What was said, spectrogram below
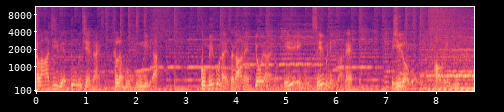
ကလားကြီးပဲသူ့အကျင့်တိုင်းကလမူမူးနေတာကိုမင်းကိုနိုင်စကားနဲ့ပြောရရင်တော့ဘေးအိမ်ကိုဈေးမနေပါနဲ့ အရေးတော့ဘူးအောင်းနေပြီ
